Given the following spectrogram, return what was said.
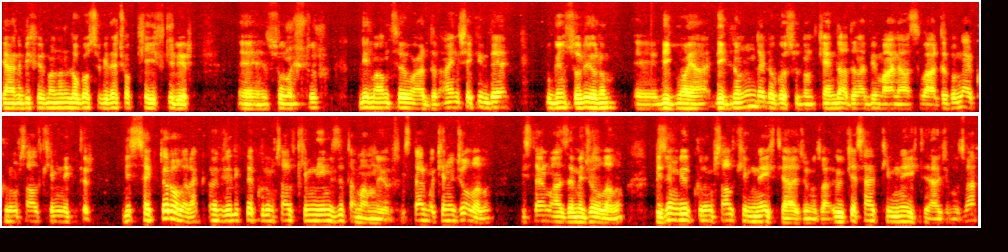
Yani bir firmanın logosu bile çok keyifli bir e, sonuçtur. Bir mantığı vardır. Aynı şekilde bugün soruyorum e, Digno'ya. Digno'nun da logosunun kendi adına bir manası vardır. Bunlar kurumsal kimliktir. Biz sektör olarak öncelikle kurumsal kimliğimizi tamamlıyoruz. İster makineci olalım, ister malzemeci olalım. Bizim bir kurumsal kimliğe ihtiyacımız var. Ülkesel kimliğe ihtiyacımız var.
